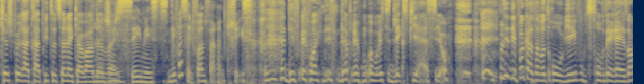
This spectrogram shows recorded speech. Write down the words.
que je peux rattraper toute seule avec un verre de Je vin. le sais, mais des fois, c'est le fun de faire une crise. des fois, ouais, d'après moi, ouais, c'est de l'expiation. tu sais, des fois, quand ça va trop bien, il faut que tu trouves des raisons.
